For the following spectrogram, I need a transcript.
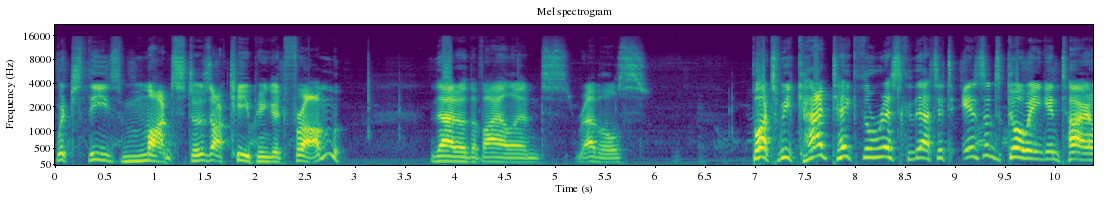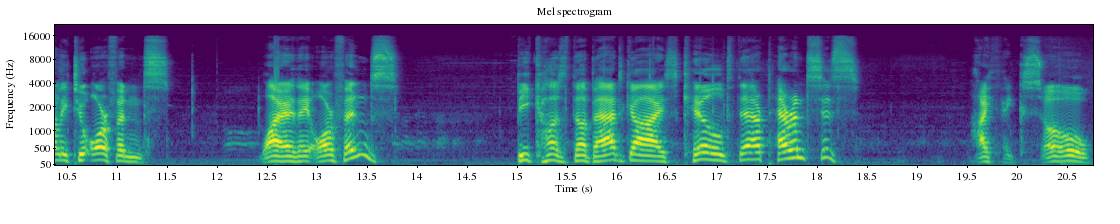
which these monsters are keeping it from. That are the violent rebels. But we can't take the risk that it isn't going entirely to orphans. Why are they orphans? Because the bad guys killed their parents. I think so.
